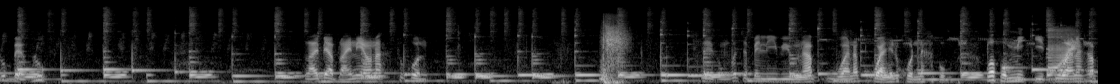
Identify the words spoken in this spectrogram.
รูปแบบรูปหลายแบบหลายแนวนะทุกคนเลยผมก็จะไปรีวิวนับวัวนับควายให้ทุกคนนะครับผมว่าผมมีกี่ตัวนะครับ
